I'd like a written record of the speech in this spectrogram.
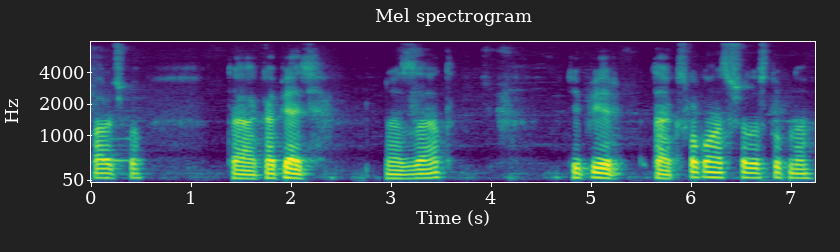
парочку. Так, опять назад. Теперь, так, сколько у нас еще доступно?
